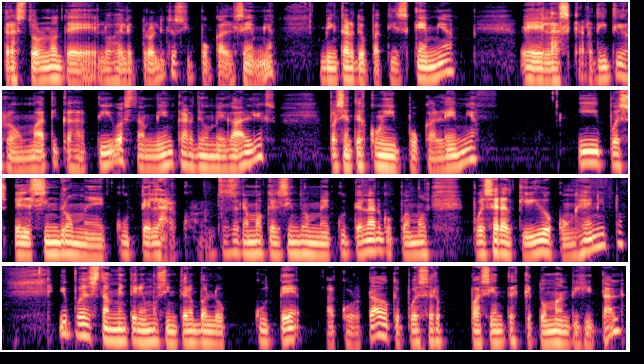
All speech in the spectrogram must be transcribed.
trastornos de los electrolitos, hipocalcemia, bien cardiopatía isquemia, eh, las carditis reumáticas activas, también cardiomegalias, pacientes con hipocalemia y pues el síndrome QT largo. Entonces tenemos que el síndrome QT largo podemos, puede ser adquirido congénito y pues también tenemos intervalo QT acortado, que puede ser pacientes que toman digital,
